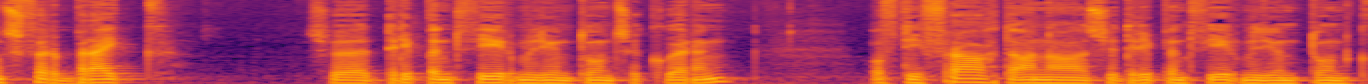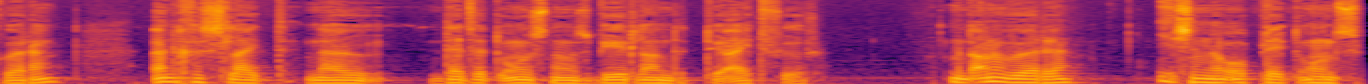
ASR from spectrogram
ons verbruik so 3.4 miljoen ton se koring of die vraag daarna is so 3.4 miljoen ton koring ingesluit nou dit wat ons na ons buurlande toe uitvoer. Met ander woorde, is nou oplet ons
